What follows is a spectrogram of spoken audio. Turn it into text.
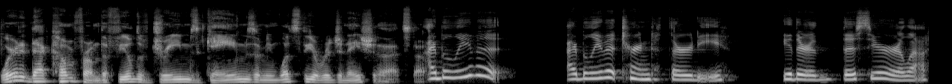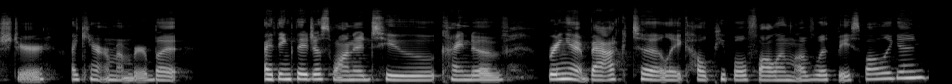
Where did that come from? The Field of Dreams games. I mean, what's the origination of that stuff? I believe it. I believe it turned thirty, either this year or last year. I can't remember, but I think they just wanted to kind of bring it back to like help people fall in love with baseball again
